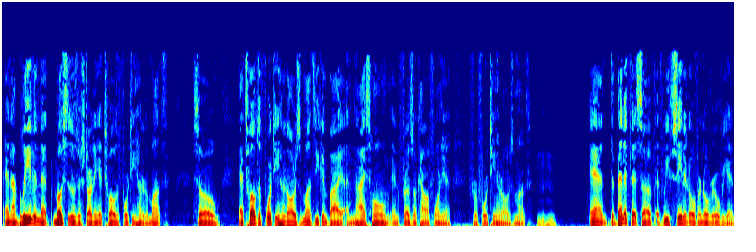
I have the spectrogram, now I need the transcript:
and I'm believing that most of those are starting at 12 to 1400 a month. So, at 12 to 1400 dollars a month, you can buy a nice home in Fresno, California, for 1400 dollars a month. And the benefits of, if we've seen it over and over and over again,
